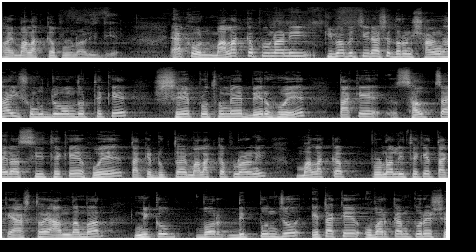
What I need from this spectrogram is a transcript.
হয় মালাক্কা প্রণালী দিয়ে। এখন মালাক্কা প্রণালী কীভাবে চীন আসে? ধরুন সাংহাই সমুদ্র বন্দর থেকে সে প্রথমে বের হয়ে তাকে সাউথ চায়না সি থেকে হয়ে তাকে ঢুকতে হয় মালাক্কা প্রণালী। মালাক্কা প্রণালী থেকে তাকে আসতে হয় আন্দামার, নিকোবর দ্বীপপুঞ্জ। এটাকে ওভারকাম করে সে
